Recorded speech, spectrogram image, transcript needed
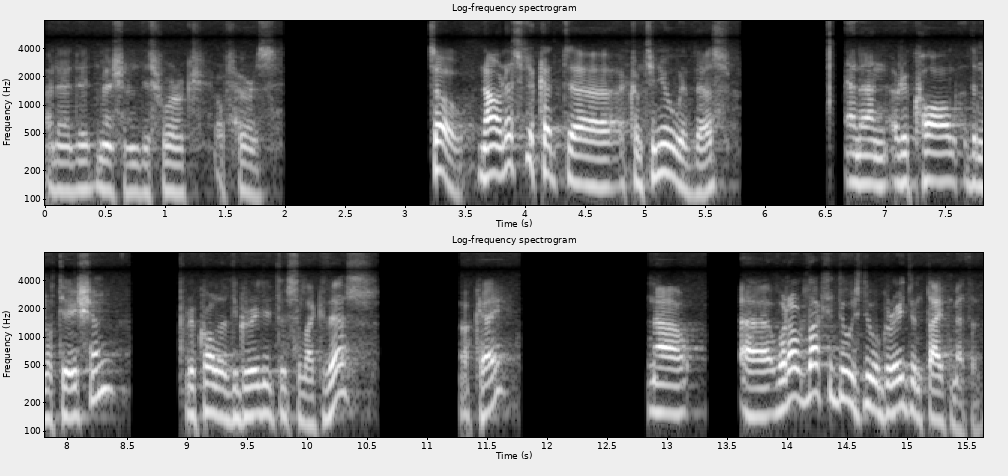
and I did mention this work of hers. So now let's look at, uh, continue with this, and then recall the notation. Recall that the gradient is like this. Okay? Now, uh, what I would like to do is do a gradient type method.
